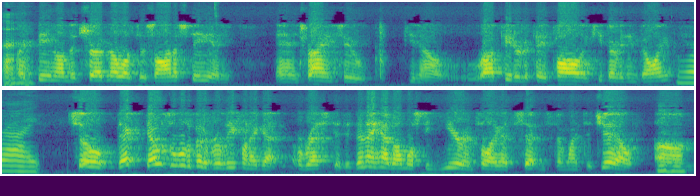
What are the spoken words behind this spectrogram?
Uh-huh. Like being on the treadmill of dishonesty and and trying to you know rob Peter to pay Paul and keep everything going. Right. So that that was a little bit of relief when I got arrested. And then I had almost a year until I got sentenced and went to jail. Mm-hmm. Um,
